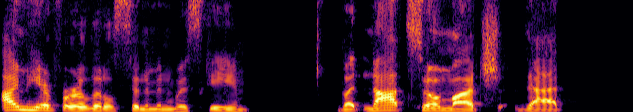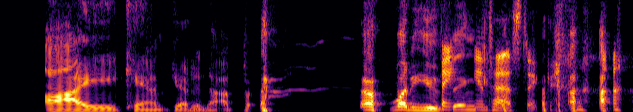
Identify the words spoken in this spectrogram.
i'm here for a little cinnamon whiskey but not so much that i can't get it up what do you think Fantastic.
